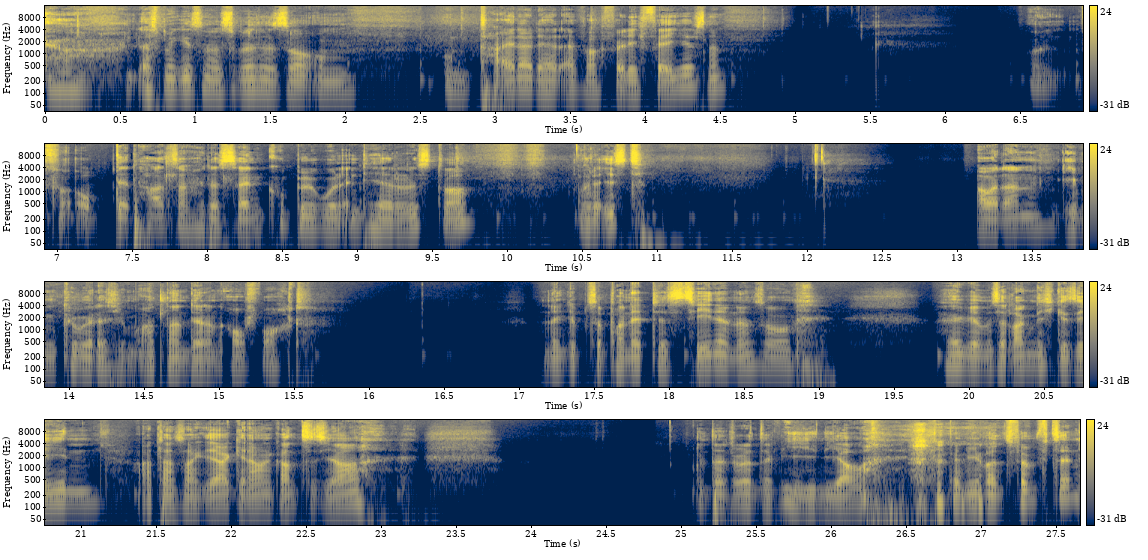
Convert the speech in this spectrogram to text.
Ja, lass mir jetzt noch so ein bisschen so um, um Tyler, der halt einfach völlig fähig ist, ne? Und ob der Tatsache, dass sein Kumpel wohl ein Terrorist war oder ist. Aber dann eben kümmert er sich um Atlan, der dann aufwacht. Und dann gibt es ein paar nette Szenen, ne? So, hey, wir haben es ja lange nicht gesehen. Atlan sagt, ja, genau ein ganzes Jahr. Und dann sagt er, wie ein Jahr? Bei mir waren es 15.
